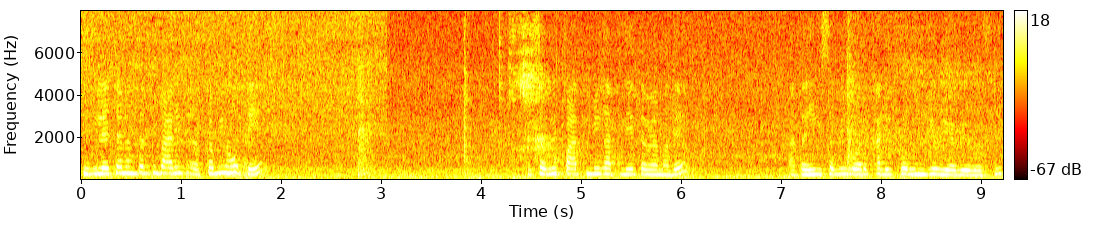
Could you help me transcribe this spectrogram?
शिजल्याच्या नंतर ती बारीक कमी होते. सगळी पात मी घातली आहे तव्यामध्ये. आता ही सगळी वर खाली करून घेऊया व्यवस्थित.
